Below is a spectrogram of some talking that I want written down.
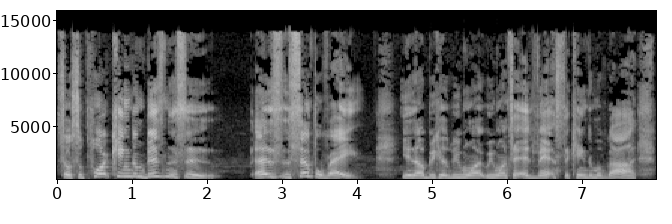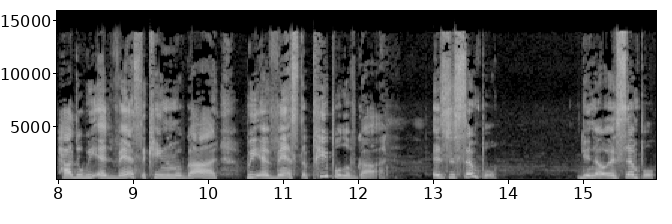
So support kingdom businesses. It's simple, right? You know, because we want we want to advance the kingdom of God. How do we advance the kingdom of God? We advance the people of God. It's just simple. You know, it's simple.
